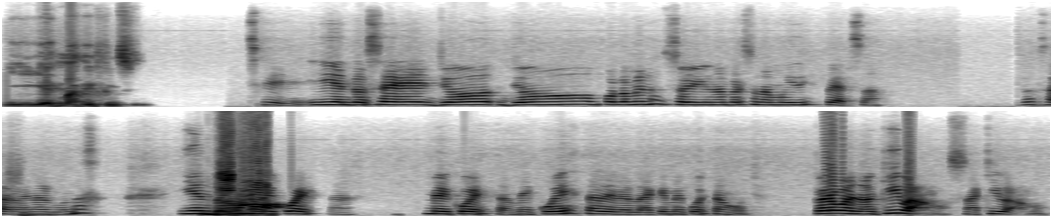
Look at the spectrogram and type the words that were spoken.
y es más difícil. Sí, y entonces yo, yo por lo menos soy una persona muy dispersa, lo saben algunos, y entonces me cuesta, me cuesta, me cuesta, de verdad que me cuesta mucho. Pero bueno, aquí vamos, aquí vamos.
